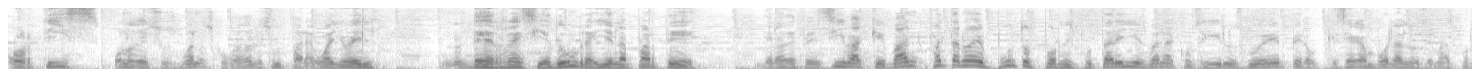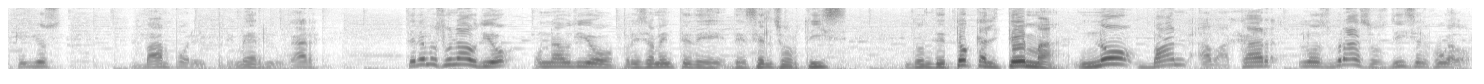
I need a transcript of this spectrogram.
Ortiz, uno de sus buenos jugadores, un paraguayo él, de resiedumbre ahí en la parte de la defensiva, que van, falta nueve puntos por disputar, ellos van a conseguir los nueve, pero que se hagan bolas los demás, porque ellos van por el primer lugar. Tenemos un audio, un audio precisamente de, de Celso Ortiz, donde toca el tema, no van a bajar los brazos, dice el jugador.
